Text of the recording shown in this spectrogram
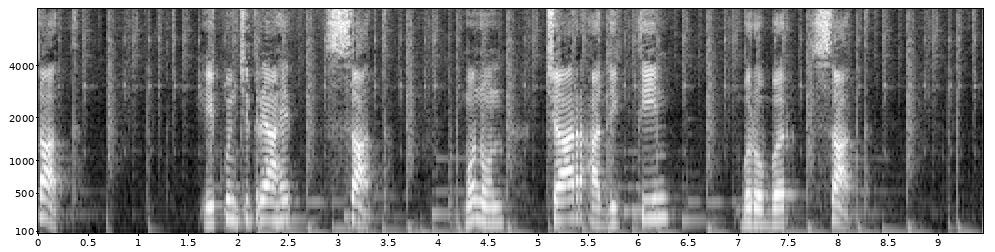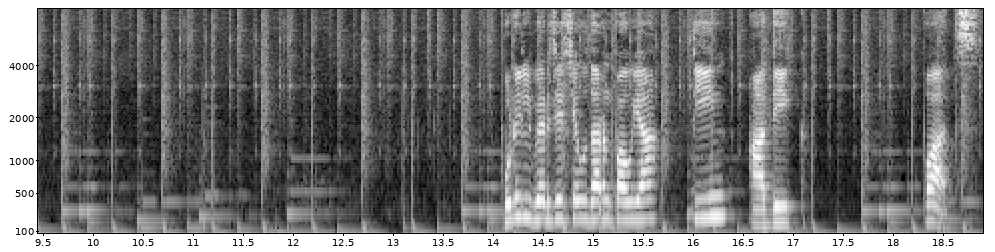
सात. एकूण चित्रे आहेत सात. म्हणून चार अधिक तीन बरोबर सात. पुढील बेरजेचे उदाहरण पाहूया. तीन अधिक पाच.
